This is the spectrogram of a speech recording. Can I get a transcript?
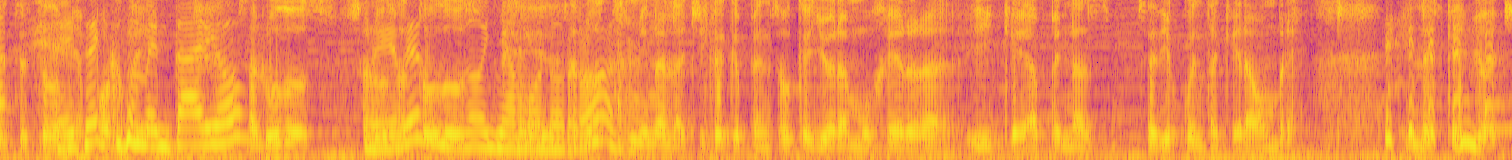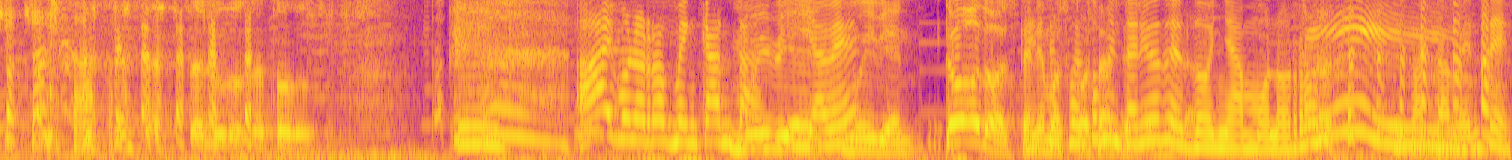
este es todo mi Ese aporte. comentario. Saludos, saludos a todos. Eh, saludos también a la chica que pensó que yo era mujer eh, y que apenas se dio cuenta que era hombre. Y le escribió a Chiqui. saludos a todos. Ay, Monorock, me encanta. Muy ¿Y bien, ya ves? muy bien. Todos tenemos Ese fue el cosas comentario de. Doña Monorock. Exactamente.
